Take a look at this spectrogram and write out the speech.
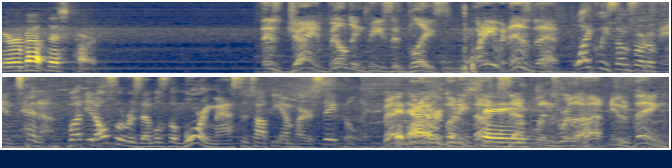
We're about this part. This giant building piece in place. What even is that? Likely some sort of antenna, but it also resembles the mooring mast atop the Empire State Building. Back And when I everybody thought say- Zeppelins were the hot new thing.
